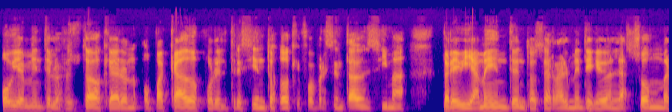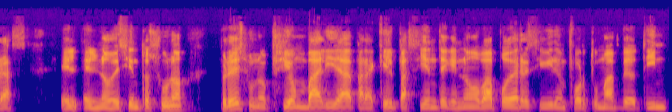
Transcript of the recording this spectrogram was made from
Obviamente los resultados quedaron opacados por el 302 que fue presentado encima previamente, entonces realmente quedó en las sombras el, el 901, pero es una opción válida para aquel paciente que no va a poder recibir en Fortumab Beotin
